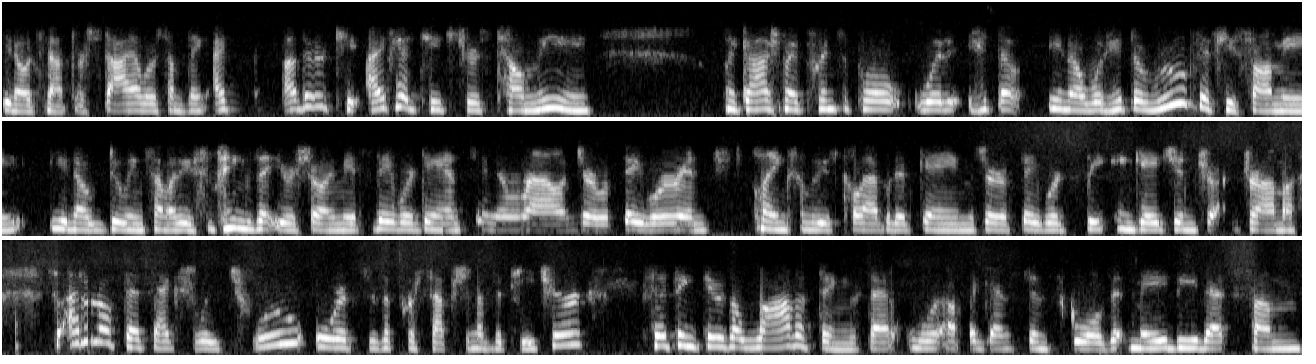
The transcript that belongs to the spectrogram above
you know it's not their style or something. I other te- I've had teachers tell me, my gosh, my principal would hit the you know would hit the roof if he saw me you know doing some of these things that you're showing me. If they were dancing around, or if they were in playing some of these collaborative games, or if they were engaged in dr- drama. So I don't know if that's actually true or if it's a perception of the teacher. So I think there's a lot of things that we're up against in schools. It may be that some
